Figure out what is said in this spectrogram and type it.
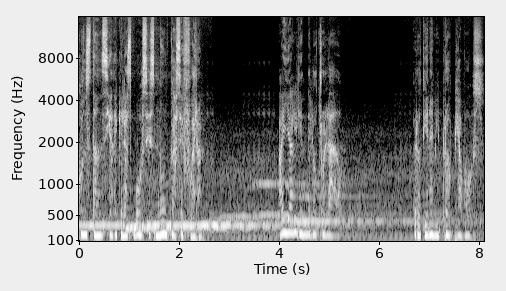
Constancia de que las voces nunca se fueron. Hay alguien del otro lado, pero tiene mi propia voz.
